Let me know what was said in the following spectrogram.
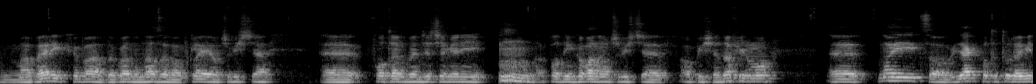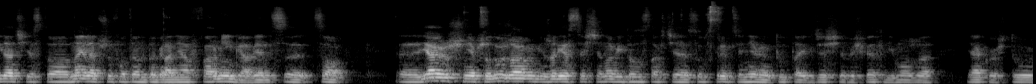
Maverick, chyba dokładną nazwę Wam wkleję oczywiście. E, fotel będziecie mieli podlinkowany oczywiście w opisie do filmu. E, No i co, jak po tytule widać, jest to najlepszy fotel do grania w farminga, więc e, co? E, Ja już nie przedłużam, jeżeli jesteście nowi, to zostawcie subskrypcję, nie wiem, tutaj gdzieś się wyświetli, może jakoś tu,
